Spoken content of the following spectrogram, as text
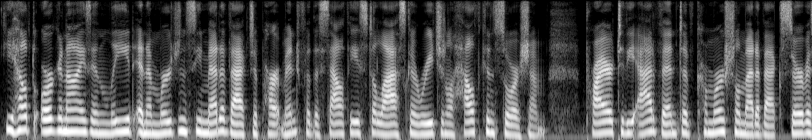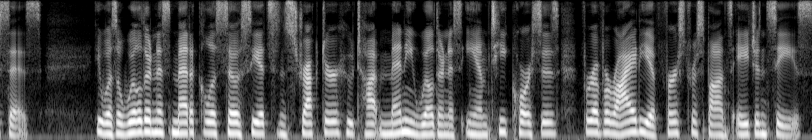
he helped organize and lead an emergency medevac department for the Southeast Alaska Regional Health Consortium prior to the advent of commercial medevac services. He was a Wilderness Medical Associates instructor who taught many wilderness EMT courses for a variety of first response agencies.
